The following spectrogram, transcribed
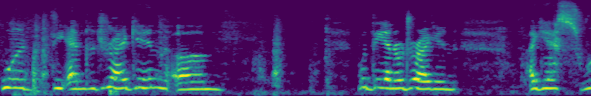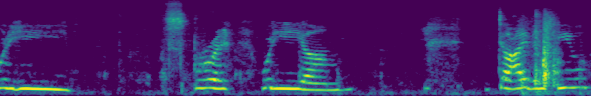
Would the Ender Dragon, um, would the Ender Dragon, I guess, would he spray? Would he um dive into you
